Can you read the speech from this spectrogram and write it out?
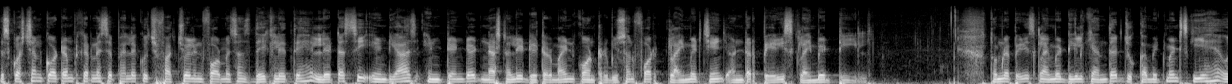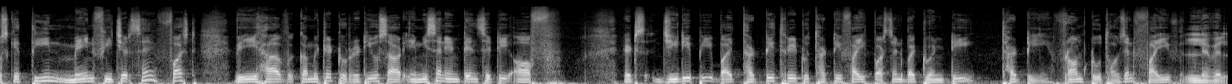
इस क्वेश्चन को अटेम्प्ट करने से पहले कुछ फैक्चुअल इन्फॉर्मेशन देख लेते हैं। Latest see India's intended nationally determined contribution for climate change under Paris climate deal तो हमने पेरिस क्लाइमेट डील के अंदर जो कमिटमेंट्स किए हैं, उसके तीन मेन फीचर्स हैं। First we have committed to reduce our emission intensity of its GDP by 33 to 35 percent by 30 from 2005 level.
